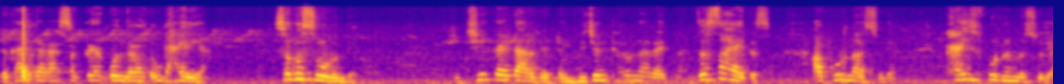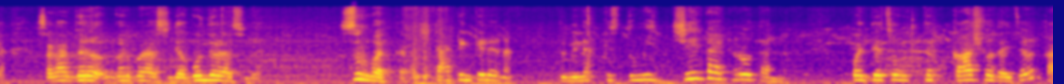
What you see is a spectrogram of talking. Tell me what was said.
तर काय करा सगळ्या गोंधळातून बाहेर या. सगळं सोडून द्या. जे काही टार्गेट आहे व्हिजन ठरवणार आहेत ना जसं आहे तसं. अपूर्ण असू द्या. काहीच पूर्ण नसू द्या. सगळा गर गडबड असू द्या गोंधळ असू द्या. सुरुवात करा. स्टार्टिंग केलं ना तुम्ही नक्कीच तुम्ही जे काय ठरवता ना पण त्याचं उत्तर का शोधायचं का?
